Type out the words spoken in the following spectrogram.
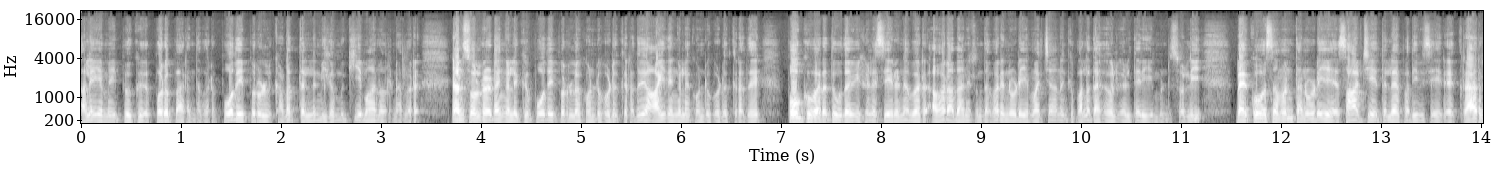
வலையமைப்புக்கு பொறுப்பாக இருந்தவர் போதைப்பொருள் கடத்தல் மிக முக்கியமான ஒரு நபர். நான் சொல்கிற இடங்களுக்கு போதைப்பொருளை கொண்டு கொடுக்கறது ஆயுதங்களை கொண்டு கொடுக்கறது போக்குவரத்து உதவிகளை செய்கிற நபர் அவராக தான் இருந்தவர். என்னுடைய மச்சானுக்கு பல தகவல்கள் தெரியும் என்று சொல்லி பெக்கோசமன் தன்னுடைய சாட்சியத்தில் பதிவு செய்திருக்கிறார்.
